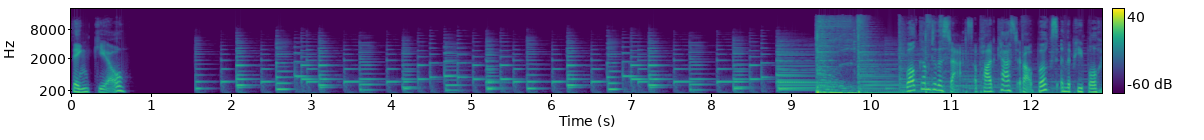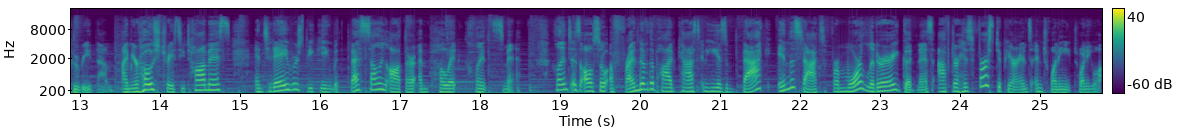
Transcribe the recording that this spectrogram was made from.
Thank you. Welcome to The Stacks, a podcast about books and the people who read them. I'm your host, Tracy Thomas, and today we're speaking with best-selling author and poet Clint Smith. Clint is also a friend of the podcast, and he is back in The Stacks for more literary goodness after his first appearance in 2021.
